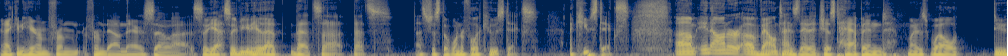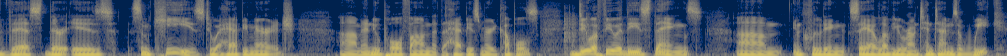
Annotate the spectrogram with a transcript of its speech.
and I can hear him from from down there. So, uh, so yeah. So if you can hear that, that's uh, that's that's just the wonderful acoustics acoustics. Um, in honor of Valentine's Day that just happened, might as well do this. There is some keys to a happy marriage. Um, and a new poll found that the happiest married couples do a few of these things, um, including say I love you around 10 times a week.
